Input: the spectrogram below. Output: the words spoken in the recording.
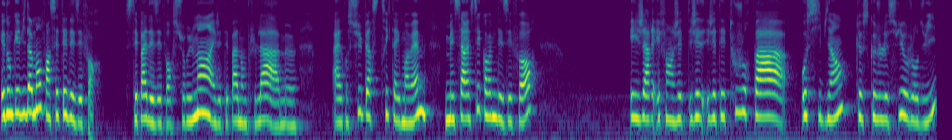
Et donc évidemment, enfin, c'était des efforts. C'était pas des efforts surhumains et j'étais pas non plus là à me à être super stricte avec moi-même, mais ça restait quand même des efforts. Et j'étais toujours pas aussi bien que ce que je le suis aujourd'hui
